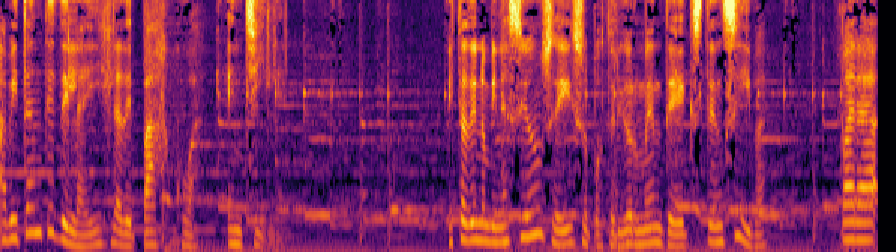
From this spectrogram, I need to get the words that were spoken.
habitante de la isla de Pascua, en Chile. Esta denominación se hizo posteriormente extensiva para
